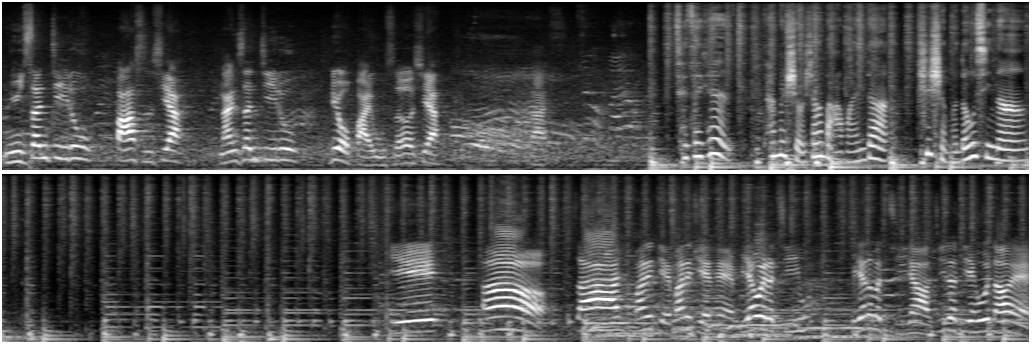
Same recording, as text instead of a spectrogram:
女生记录八十下，男生记录六百五十二下。来，猜猜看，他们手上把玩的是什么东西呢？一、二、三，慢一点，慢一点，嘿，不要为了急，不要那么急啊，急着结婚哦，嘿。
